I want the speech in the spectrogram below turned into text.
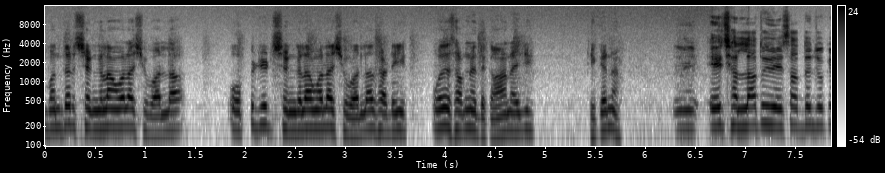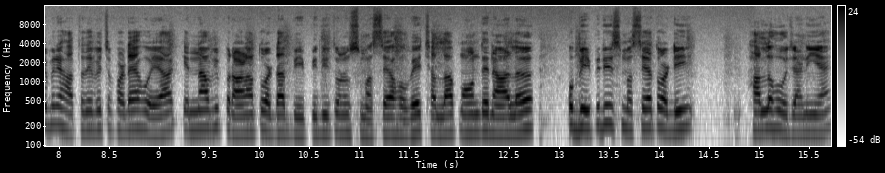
ਮੰਦਰ ਸ਼ੰਗਲਾਂ ਵਾਲਾ ਸ਼ਿਵਾਲਾ ਓਪੋਜਿਟ ਸ਼ੰਗਲਾਂ ਵਾਲਾ ਸ਼ਿਵਾਲਾ ਸਾਡੀ ਉਹਦੇ ਸਾਹਮਣੇ ਦੁਕਾਨ ਹੈ ਜੀ। ਠੀਕ ਹੈ ਨਾ? ਇਹ ਇਹ ਛੱਲਾ ਤੁਸੀਂ ਦੇਖ ਸਕਦੇ ਹੋ ਜੋ ਕਿ ਮੇਰੇ ਹੱਥ ਦੇ ਵਿੱਚ ਫੜਿਆ ਹੋਇਆ ਕਿੰਨਾ ਵੀ ਪੁਰਾਣਾ ਤੁਹਾਡਾ ਬੀਪੀ ਦੀ ਤੁਹਾਨੂੰ ਸਮੱਸਿਆ ਹੋਵੇ ਛੱਲਾ ਪਾਉਣ ਦੇ ਨਾਲ ਉਹ ਬੀਪੀ ਦੀ ਸਮੱਸਿਆ ਤੁਹਾਡੀ ਹੱਲ ਹੋ ਜਾਣੀ ਹੈ।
